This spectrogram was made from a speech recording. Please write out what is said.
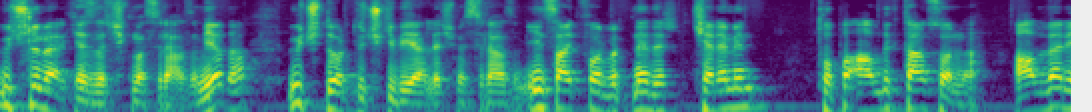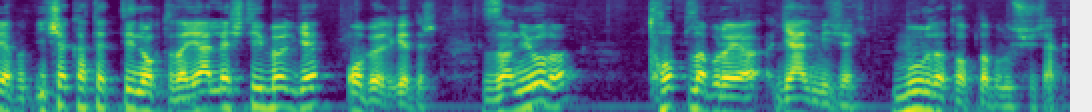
üçlü merkezde çıkması lazım. Ya da 3-4-3 gibi yerleşmesi lazım. Inside forward nedir? Kerem'in topu aldıktan sonra alver yapıp içe kat ettiği noktada yerleştiği bölge o bölgedir. Zaniolo topla buraya gelmeyecek. Burada topla buluşacak.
